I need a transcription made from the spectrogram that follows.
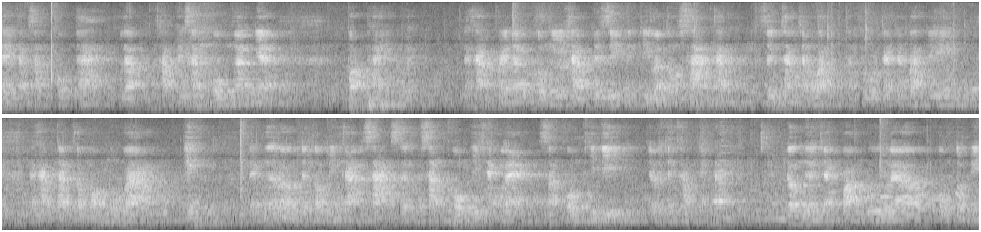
ให้กับสังคมได้ แล้วทำให้สังคมนั้นเนี่ยปลอดภัยด้วยนะครับเพราะฉะนั้นตรงนี้ครับเป็นสิ่งหนึ่งที่เราต้องสร้างกัน ซึ่งทางจังหวัดทางผู้ว่าการจังหวัดเองนะครับท่านก็มองดูว่าเอ๊ะ ในเมื่อเราจะต้องมีการสร้างเสริมสังคมที่แข็งแรงสังคมที่ดีเราจะทำอย่างไรนอกเหนือจากความรู้แล้วคงต้องมี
